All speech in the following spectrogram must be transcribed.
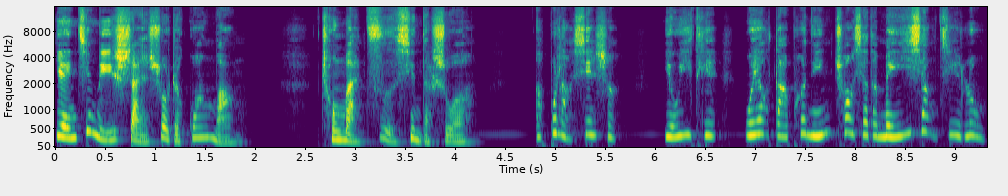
眼睛里闪烁着光芒，充满自信地说：“啊，布朗先生，有一天我要打破您创下的每一项记录。”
